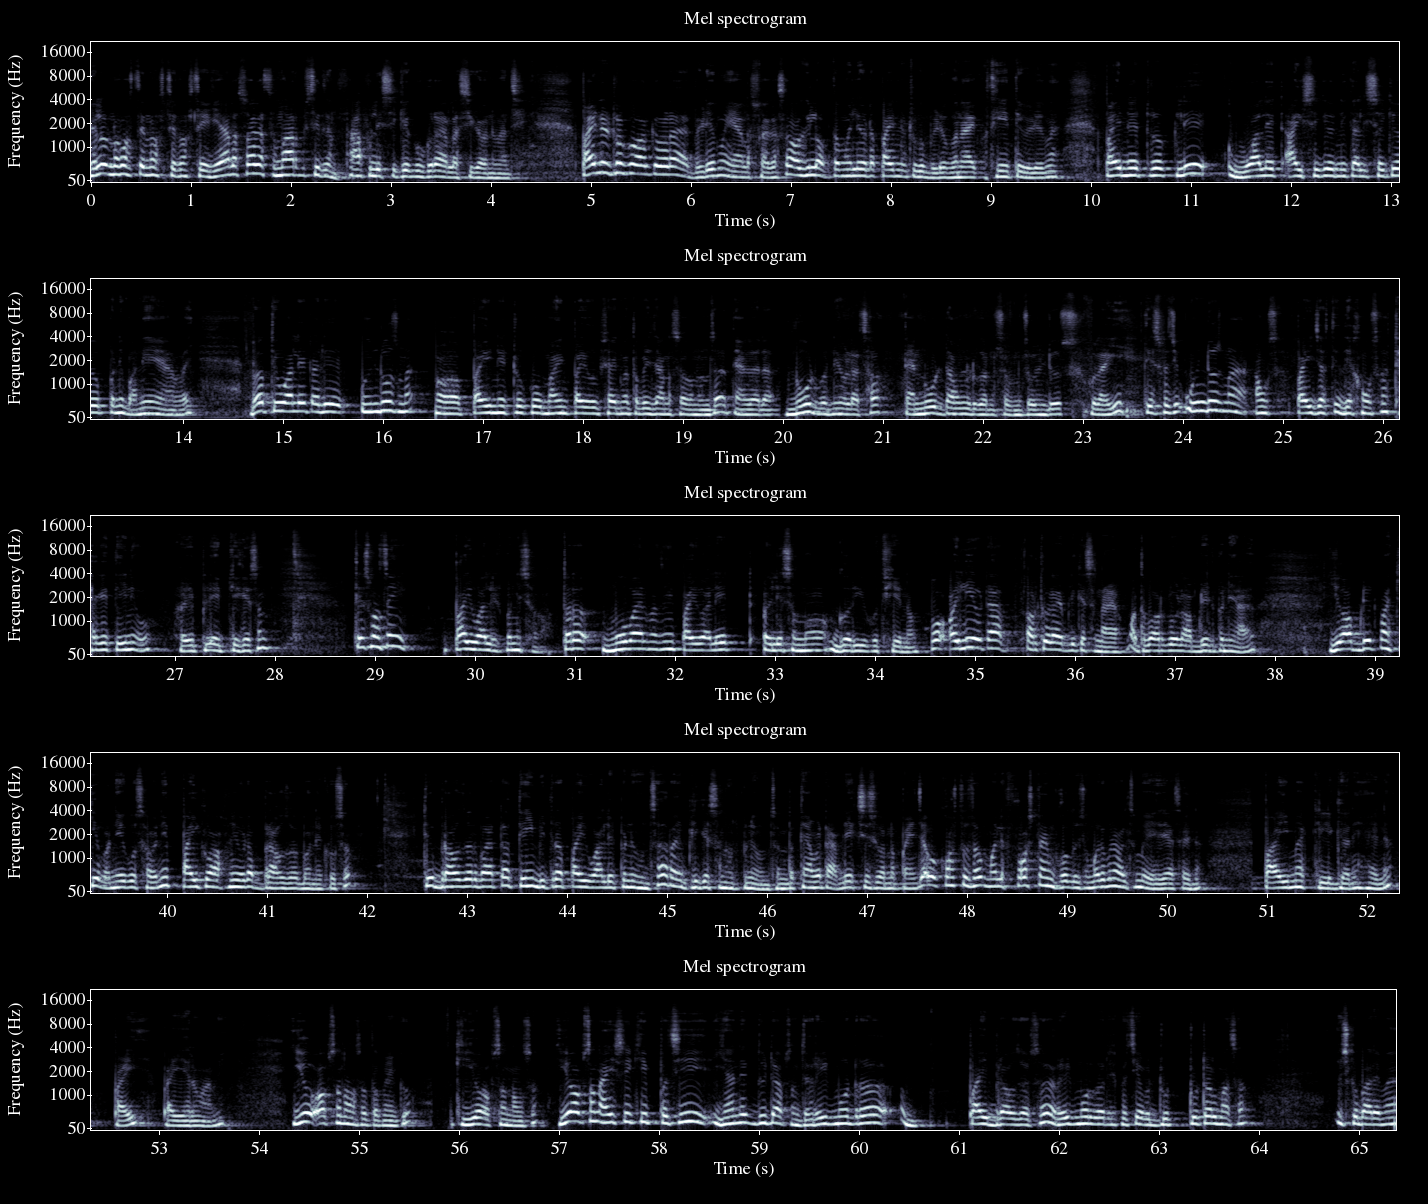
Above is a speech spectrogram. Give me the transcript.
Hello नमस्ते नमस्ते नमस्ते यहाँलाई स्वागत छ म आरपी सिजन आफूले सिकेको कुराहरूलाई सिकाउने मान्छे पाइ अर्को एउटा भिडियोमा यहाँलाई स्वागत छ अघिल्लो हप्ता मैले एउटा पाइ भिडियो बनाएको थिएँ त्यो भिडियोमा पाइ नेटवर्कले वालेट आइसक्यो निकालिसक्यो पनि भने यहाँलाई र त्यो वालेट अहिले विन्डोजमा पाइ नेटवर्कको माइन्ड पाइ वेबसाइटमा तपाईँ जान सक्नुहुन्छ त्यहाँ गएर नोड भन्ने एउटा छ त्यहाँ नोड डाउनलोड गर्न सक्नुहुन्छ विन्डोजको लागि त्यसपछि विन्डोजमा आउँछ पाइ जस्तै देखाउँछ ठ्याक्कै त्यही नै हो एप्लि एप्लिकेसन त्यसमा चाहिँ पाइ वालेट पनि छ। तर मोबाइलमा चाहिँ पाइ वालेट अहिलेसम्म गरिएको थिएन। अब अहिले एउटा अर्को एउटा एप्लिकेसन आयो अथवा अर्को एउटा अपडेट पनि आयो। यो अपडेटमा के भनिएको छ भने पाइको आफ्नै एउटा ब्राउजर बनेको छ। त्यो ब्राउजरबाट त्यहीँभित्र पाइ वालेट पनि हुन्छ र एप्लिकेसनहरू पनि हुन्छन् र त्यहाँबाट हामीले एक्सेस गर्न पाइन्छ। अब कस्तो छ मैले फर्स्ट टाइम खोल्दैछु मैले पनि अहिलेसम्म हेरेको छैन। पाइमा क्लिक गरेँ होइन? पाइ पाइ हेरौँ हामी। यो अप्सन आउँछ तपाईँको। कि यो अप्सन आउँछ। यो अप्सन आइसकेपछि यहाँनिर दुईवटा अप्सन छ रिड मोड र पाइ ब्राउजर छ। रिड मोड गरेपछि अब टोटलमा छ। यसको बारेमा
